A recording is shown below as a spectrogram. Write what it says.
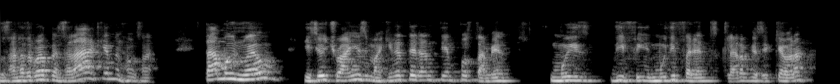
o sea, no te puedes pensar, ah, qué menos, o sea, está muy nuevo, 18 años, imagínate, eran tiempos también muy, muy diferentes, claro que sí que ahora,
